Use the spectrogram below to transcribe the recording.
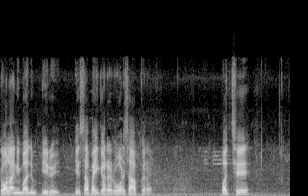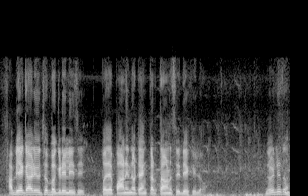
ટોલાની બાજુ એ રહ્યું. એ સફાઈ કરે, રોડ સાફ કરે. પછી આ બે ગાડીઓ છે બગડેલી છે પછી પાણીનો ટેન્કર ત્રણ છે દેખી લો જોઈ લીધું?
